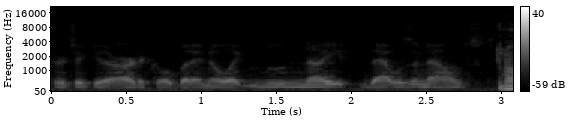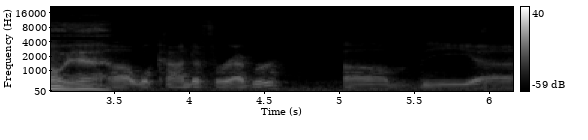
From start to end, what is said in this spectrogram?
particular article, but I know like Moon Knight that was announced. Oh yeah, Uh, Wakanda Forever. Um, the uh,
